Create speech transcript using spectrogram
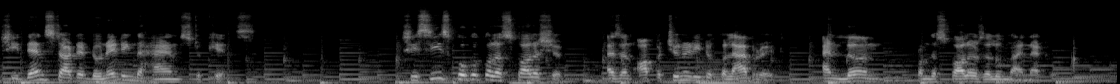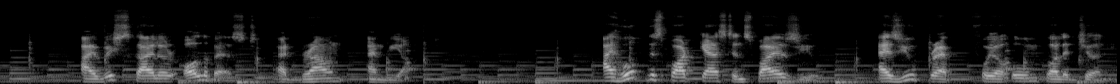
She then started donating the hands to kids. She sees Coca Cola Scholarship as an opportunity to collaborate and learn from the Scholars Alumni Network. I wish Skylar all the best at Brown and beyond. I hope this podcast inspires you as you prep for your own college journey.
